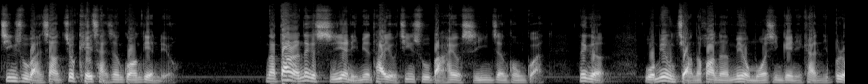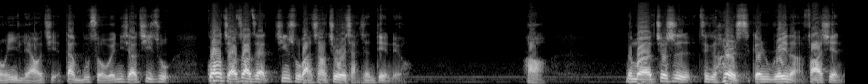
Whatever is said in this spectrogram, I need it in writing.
金属板上就可以产生光电流。那当然，那个实验里面它有金属板，还有石英真空管。那个我们用讲的话呢，没有模型给你看，你不容易了解，但无所谓，你只要记住，光只要照在金属板上就会产生电流。好。那么就是这个 Hertz 跟 Rayner 发现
